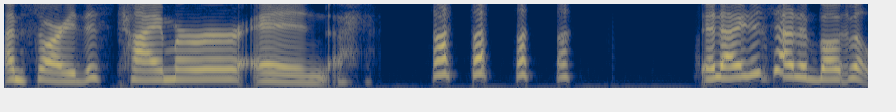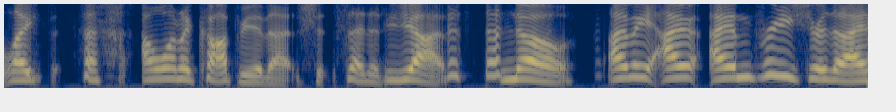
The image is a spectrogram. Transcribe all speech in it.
I'm sorry, this timer and and I just had a moment like I want a copy of that. Shit, send it. yeah, no. I mean, I I'm pretty sure that I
